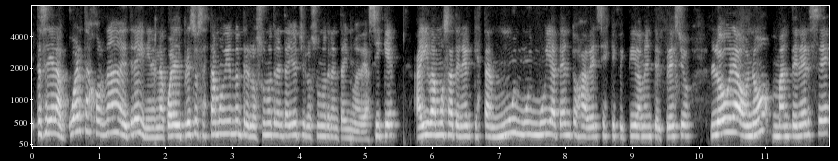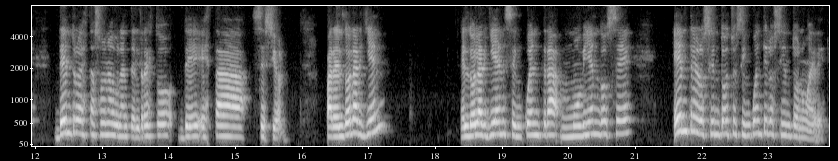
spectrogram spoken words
esta sería la cuarta jornada de trading en la cual el precio se está moviendo entre los 1.38 y los 1.39. Así que ahí vamos a tener que estar muy, muy, muy atentos a ver si es que efectivamente el precio logra o no mantenerse dentro de esta zona durante el resto de esta sesión. Para el dólar yen, el dólar yen se encuentra moviéndose entre los 108.50 y los 109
